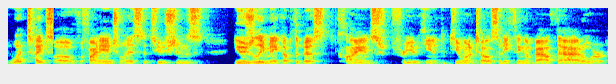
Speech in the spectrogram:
What types of financial institutions usually make up the best clients for you? Can you, do you want to tell us anything about that or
